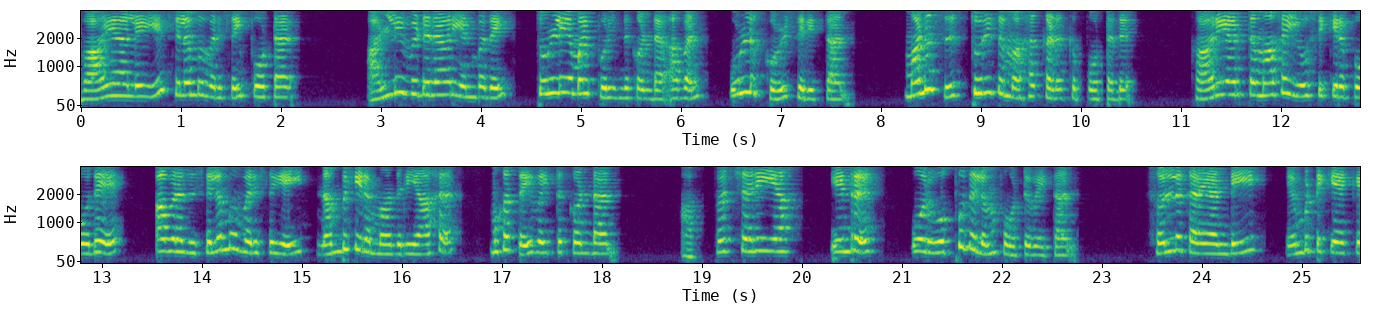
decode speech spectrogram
வாயாலேயே சிலம்பு வரிசை போட்டார். அள்ளி விடுறார் என்பதை துல்லியமாய் புரிந்து கொண்ட அவன் உள்ளுக்குள் சிரித்தான். மனசு துரிதமாக கணக்கு போட்டது. காரியார்த்தமாக யோசிக்கிற போதே அவரது சிலம்பு வரிசையை நம்புகிற மாதிரியாக முகத்தை வைத்துக் கொண்டான். அப்ப சரியா? என்று ஒரு ஒப்புதலும் போட்டு வைத்தான். சொல்லு கரையாண்டி எம்புட்டு கேட்க?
